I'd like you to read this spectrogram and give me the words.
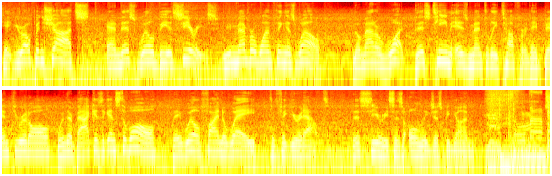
hit your open shots, and this will be a series. Remember one thing as well. No matter what, this team is mentally tougher. They've been through it all. When their back is against the wall, they will find a way to figure it out. This series has only just begun. So much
